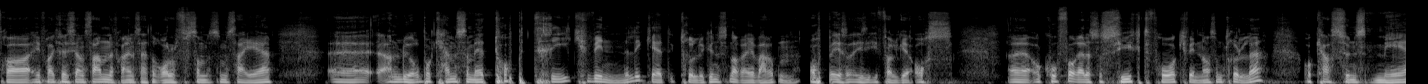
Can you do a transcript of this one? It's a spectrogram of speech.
fra Kristiansand, fra en som heter Rolf, som, som sier eh, Han lurer på hvem som er topp tre kvinnelige tryllekunstnere i verden, opp, ifølge oss. Eh, og hvorfor er det så sykt få kvinner som tryller? Og hva syns vi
